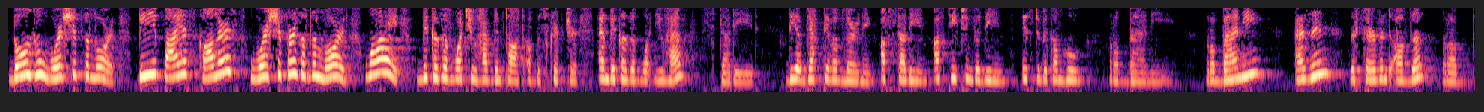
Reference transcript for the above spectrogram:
those who worship the Lord. Be pious scholars, worshippers of the Lord. Why? Because of what you have been taught of the Scripture and because of what you have studied. The objective of learning, of studying, of teaching the deen is to become who? Rabbani. Rabbani, as in the servant of the Rabb.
